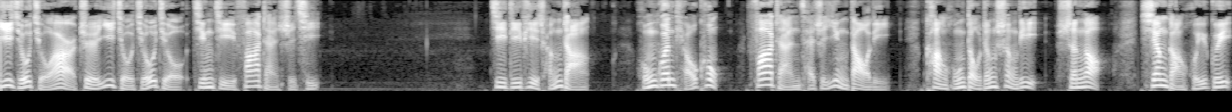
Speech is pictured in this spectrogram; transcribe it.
一九九二至一九九九经济发展时期，GDP 成长、宏观调控、发展才是硬道理。抗洪斗争胜利、申奥、香港回归、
